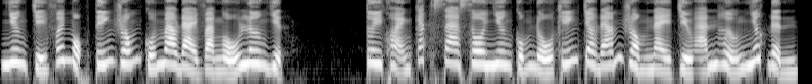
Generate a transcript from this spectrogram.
Nhưng chỉ với một tiếng rống của Mao Đài và ngũ lương dịch. Tuy khoảng cách xa xôi nhưng cũng đủ khiến cho đám rồng này chịu ảnh hưởng nhất định.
